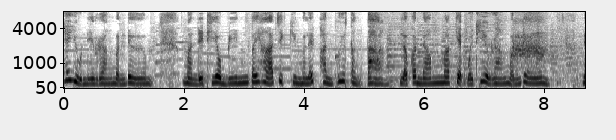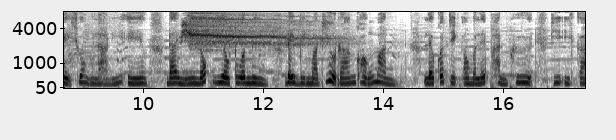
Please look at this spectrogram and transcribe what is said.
ให้อยู่ในรังเหมือนเดิม มันได้เที่ยวบินไปหาจิกกินเมล็ดพันธุ์พืชต่างๆ แล้วก็นำมาเก็บไว้ที่รังเหมือนเดิม ในช่วงเวลานี้เอง ได้มีนกเหยี่ยวตัวหนึ่ง ได้บินมาที่รังของมัน แล้วก็จิกเอาเมล็ดพันธุ์พืช ที่อีกา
